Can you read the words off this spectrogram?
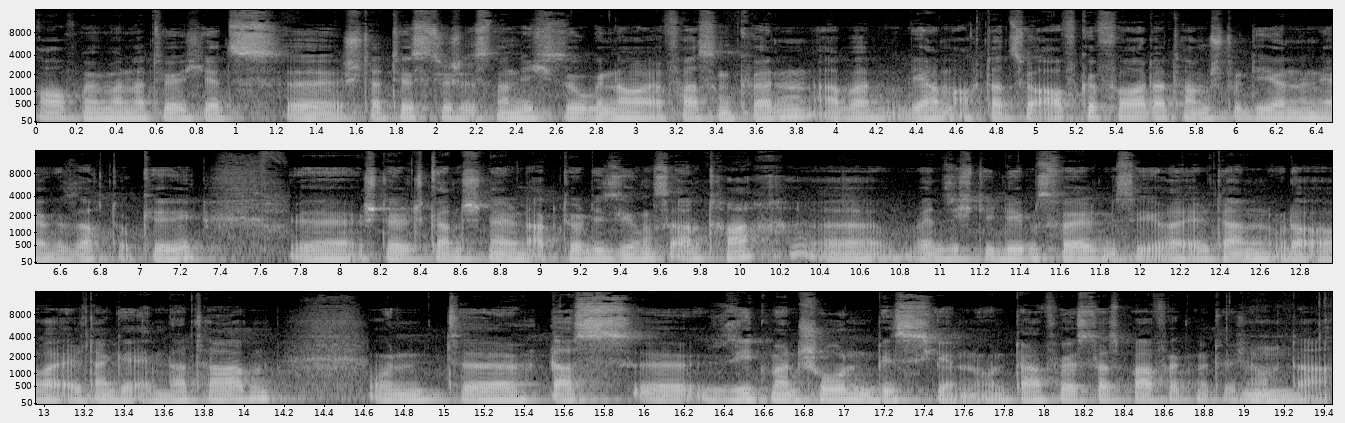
auch wenn wir natürlich jetzt äh, statistisch es noch nicht so genau erfassen können. Aber wir haben auch dazu aufgefordert, haben Studierenden ja gesagt, okay, äh, stellt ganz schnell einen Aktualisierungsantrag, äh, wenn sich die Lebensverhältnisse ihrer Eltern oder eurer Eltern geändert haben. Und äh, das äh, sieht man schon ein bisschen und dafür ist das BAföG natürlich mhm. auch da.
